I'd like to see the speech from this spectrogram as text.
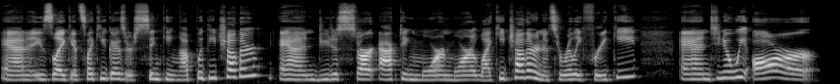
And he's like, it's like you guys are syncing up with each other and you just start acting more and more like each other and it's really freaky. And, you know, we are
